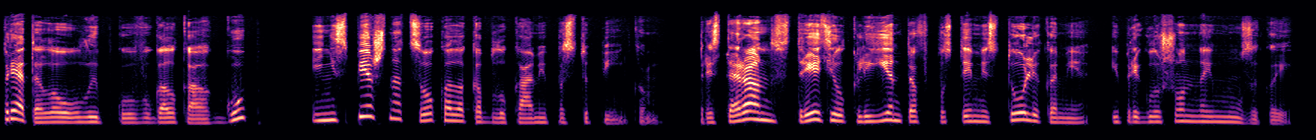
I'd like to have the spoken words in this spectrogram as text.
прятала улыбку в уголках губ и неспешно цокала каблуками по ступенькам. Ресторан встретил клиентов пустыми столиками и приглушенной музыкой.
